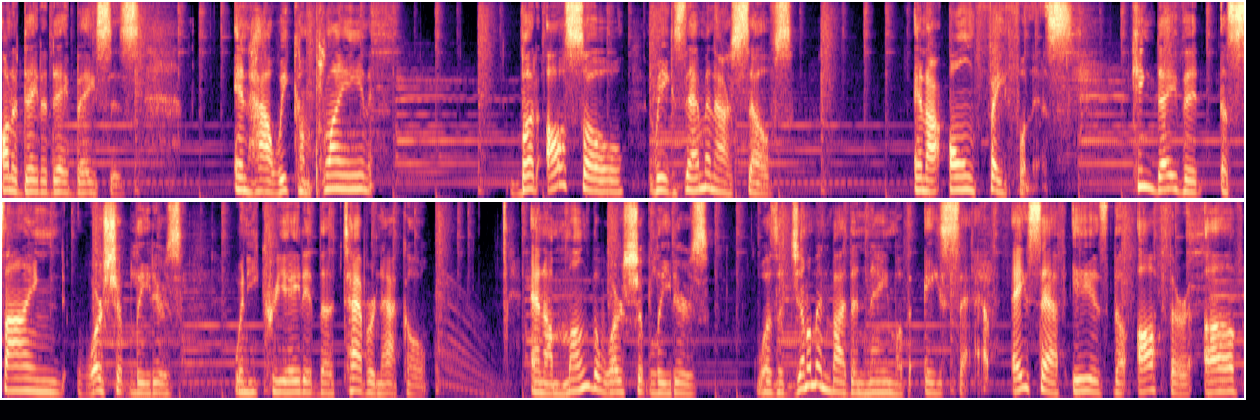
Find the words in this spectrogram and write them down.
on a day to day basis and how we complain but also we examine ourselves in our own faithfulness. King David assigned worship leaders when he created the tabernacle. And among the worship leaders was a gentleman by the name of Asaph. Asaph is the author of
